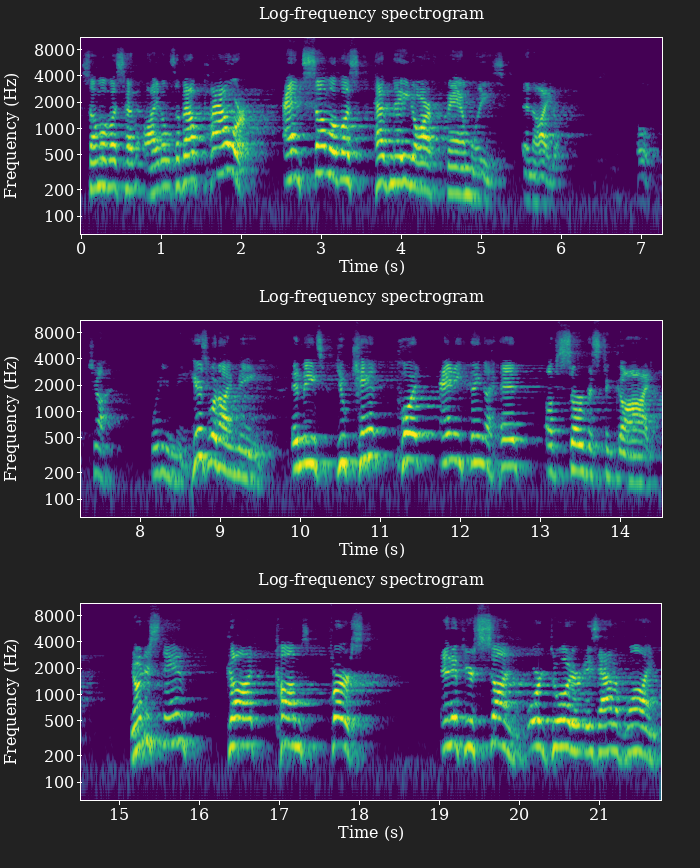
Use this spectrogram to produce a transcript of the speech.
Some of us have idols about power. And some of us have made our families an idol. Oh, John, what do you mean? Here's what I mean it means you can't put anything ahead of service to God. You understand? God comes first. And if your son or daughter is out of line,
